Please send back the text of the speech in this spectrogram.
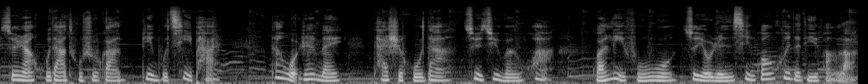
虽然湖大图书馆并不气派，但我认为它是湖大最具文化、管理服务最有人性光辉的地方了。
